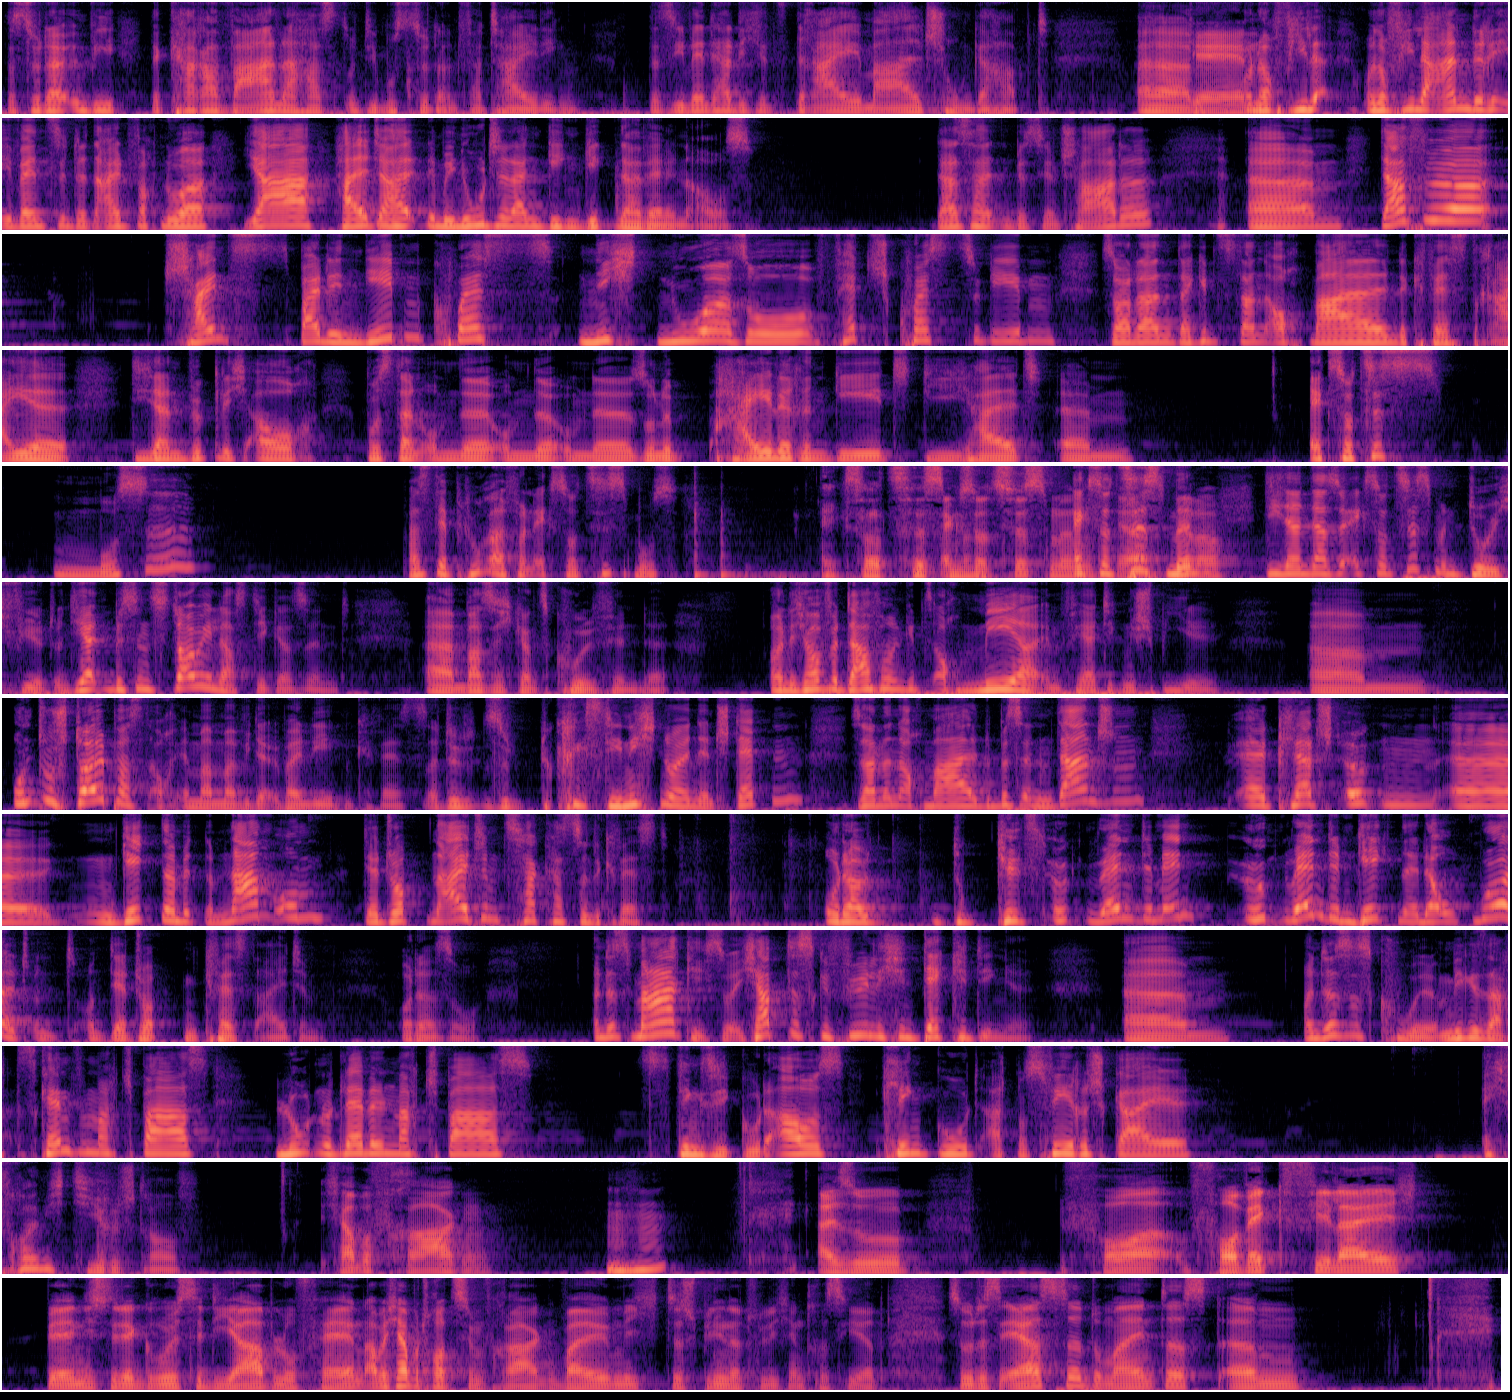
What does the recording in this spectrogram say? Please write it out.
dass du da irgendwie eine Karawane hast und die musst du dann verteidigen. Das Event hatte ich jetzt dreimal schon gehabt. Ähm, und, auch viele, und auch viele andere Events sind dann einfach nur, ja, halte halt eine Minute lang gegen Gegnerwellen aus. Das ist halt ein bisschen schade. Ähm, dafür scheint es bei den Nebenquests nicht nur so Fetch-Quests zu geben, sondern da gibt es dann auch mal eine Questreihe, die dann wirklich auch, wo es dann um eine, um eine, um eine, so eine Heilerin geht, die halt ähm, Exorzismusse? Was ist der Plural von Exorzismus? Exorzismen. Exorzismen, Exorzismen ja, genau. die dann da so Exorzismen durchführt und die halt ein bisschen storylastiger sind, äh, was ich ganz cool finde. Und ich hoffe, davon gibt es auch mehr im fertigen Spiel. Ähm, und du stolperst auch immer mal wieder über Nebenquests. Also, du, so, du, kriegst die nicht nur in den Städten, sondern auch mal, du bist in einem Dungeon, äh, klatscht irgendein äh, Gegner mit einem Namen um, der droppt ein Item, zack, hast du eine Quest. Oder du killst irgendeinen random, irgendeinen random Gegner in der Open World und, und der droppt ein Quest-Item. Oder so. Und das mag ich so. Ich habe das Gefühl, ich entdecke Dinge. Ähm, und das ist cool. Und wie gesagt, das Kämpfen macht Spaß, Looten und Leveln macht Spaß. Das Ding sieht gut aus, klingt gut, atmosphärisch geil. Ich freue mich tierisch drauf. Ich habe Fragen. Mhm. Also, vor, vorweg vielleicht bin ich nicht so der größte Diablo-Fan, aber ich habe trotzdem Fragen, weil mich das Spiel natürlich interessiert. So, das erste, du meintest, ähm,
